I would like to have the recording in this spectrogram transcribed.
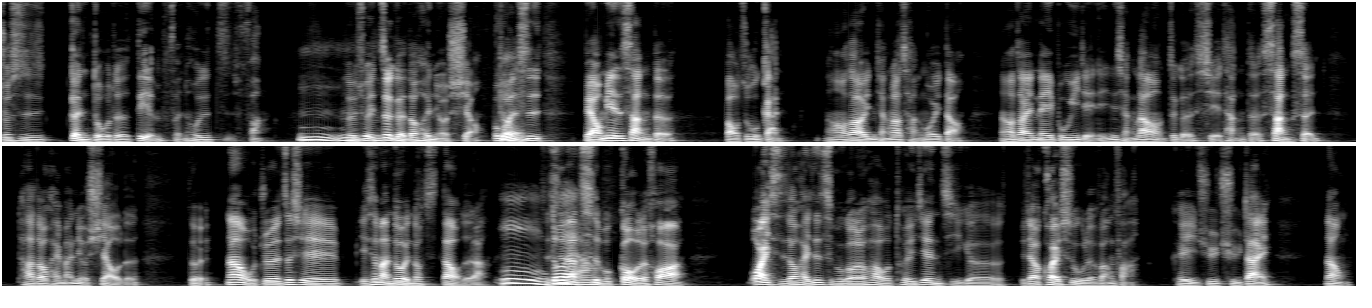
就是更多的淀粉或是脂肪。嗯，对，所以这个都很有效，嗯、不管是表面上的饱足感，然后到影响到肠胃道。然后在内部一点影响到这个血糖的上升，它都还蛮有效的。对，那我觉得这些也是蛮多人都知道的啦。嗯，只是那吃不够的话，啊、外食都还是吃不够的话，我推荐几个比较快速的方法，可以去取代那种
